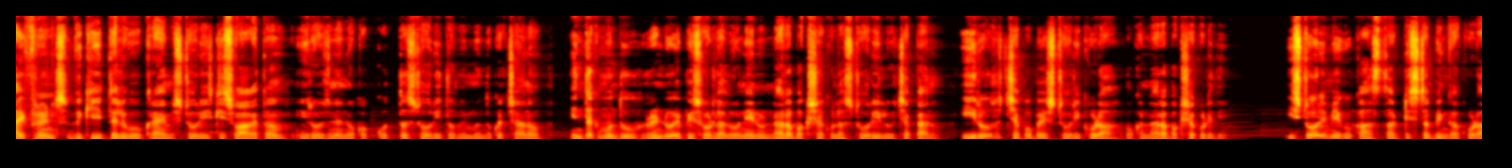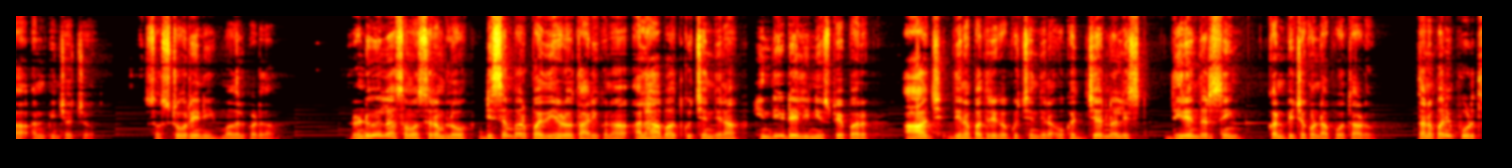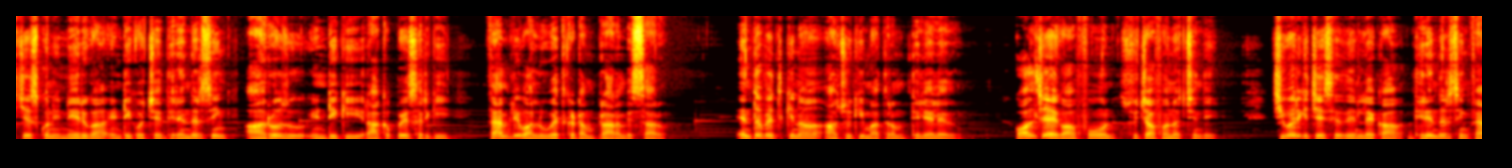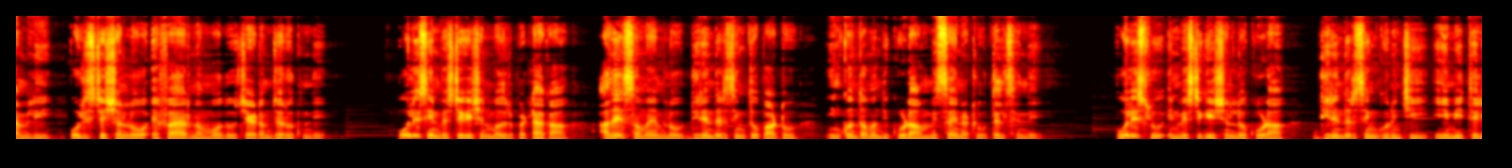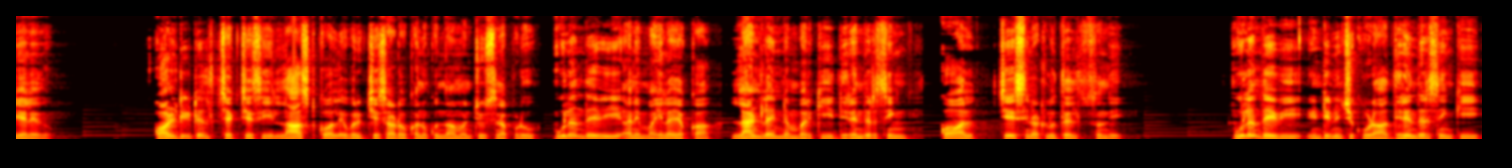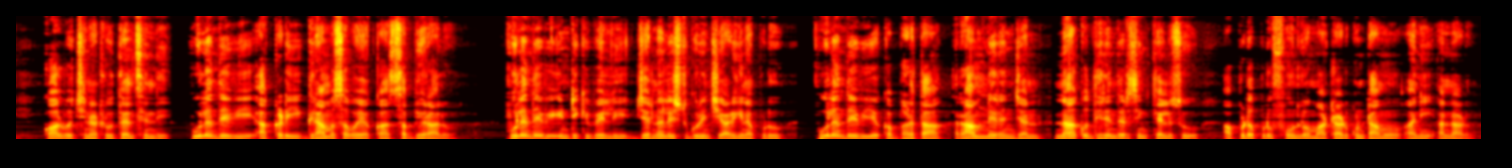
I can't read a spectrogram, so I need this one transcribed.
Hi friends wiki Telugu crime స్టోరీస్కి స్వాగతం. ఈరోజు నేను ఒక కొత్త స్టోరీతో మీ ముందుకొచ్చాను. ఇంతకుముందు రెండు ఎపిసోడ్లలో నేను నరభక్షకుల స్టోరీలు చెప్పాను. ఈరోజు చెప్పబోయే స్టోరీ కూడా ఒక నరభక్షకుడిది. ఈ స్టోరీ మీకు కాస్త డిస్టర్బింగ్గా కూడా అనిపించవచ్చు సో స్టోరీని మొదలు పెడదాం. రెండు వేల సంవత్సరంలో డిసెంబర్ పదిహేడో తారీఖున అలహాబాద్కు చెందిన Hindi daily news paper Aaj దినపత్రికకు చెందిన ఒక జర్నలిస్ట్ ధీరేందర్ సింగ్ కనిపించకుండా పోతాడు. తన పని పూర్తి చేసుకుని నేరుగా ఇంటికి వచ్చే ధీరేందర్ సింగ్ ఆ రోజు ఇంటికి రాకపోయేసరికి ఫ్యామిలీ వాళ్ళు వెతకటం ప్రారంభిస్తారు. ఎంత వెతికినా ఆచూకీ మాత్రం తెలియలేదు. కాల్ చేయగా ఫోన్ స్విచ్ ఆఫ్ అని వచ్చింది. చివరికి చేసేదేం లేక ధీరేందర్ సింగ్ ఫ్యామిలీ పోలీస్ స్టేషన్లో ఎఫ్ఐఆర్ నమోదు చేయడం జరుగుతుంది. పోలీస్ ఇన్వెస్టిగేషన్ మొదలుపెట్టాక అదే సమయంలో ధీరేందర్ సింగ్తో పాటు ఇంకొంతమంది కూడా మిస్ అయినట్లు తెలిసింది. పోలీసులు ఇన్వెస్టిగేషన్లో కూడా ధీరేందర్ సింగ్ గురించి ఏమీ తెలియలేదు. కాల్ డీటెయిల్స్ చెక్ చేసి లాస్ట్ కాల్ ఎవరికి చేశాడో కనుక్కుందామని చూసినప్పుడు పూలన్ దేవి అనే మహిళ యొక్క ల్యాండ్లైన్ నెంబర్కి ధీరేందర్ సింగ్ కాల్ చేసినట్లు తెలుస్తుంది. పూలందేవి దేవి ఇంటి నుంచి కూడా ధీరేందర్ సింగ్కి కాల్ వచ్చినట్లు తెలిసింది. పూలందేవి దేవి అక్కడి గ్రామసభ యొక్క సభ్యురాలు. పూలందేవి ఇంటికి వెళ్ళి జర్నలిస్ట్ గురించి అడిగినప్పుడు పూలందేవి దేవి యొక్క భర్త రామ్ నిరంజన్ నాకు ధీరేందర్ సింగ్ తెలుసు అప్పుడప్పుడు ఫోన్లో మాట్లాడుకుంటాము అని అన్నాడు.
